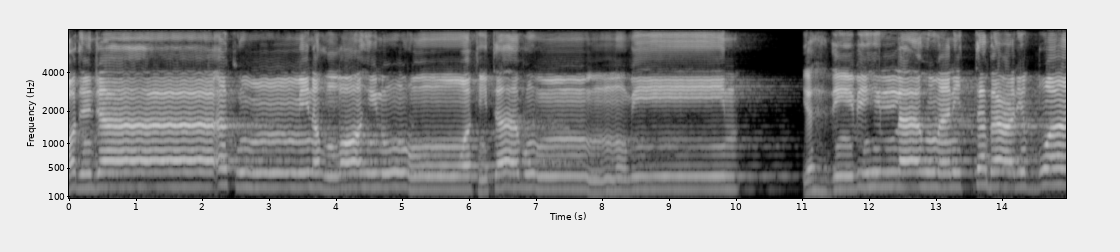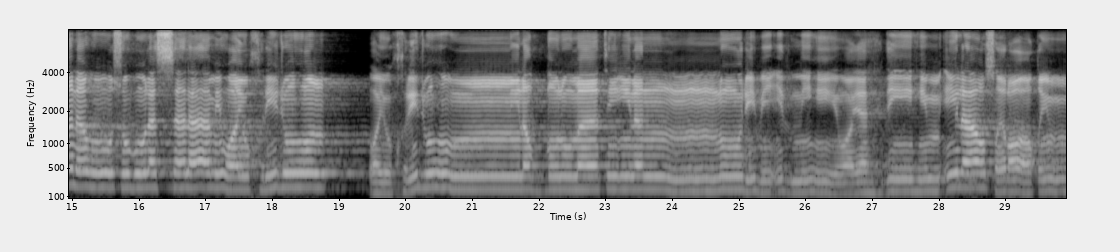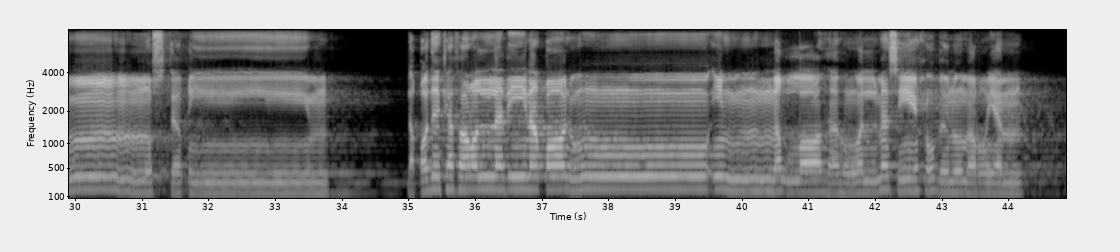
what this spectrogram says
قد جاءكم من الله نور وكتاب مبين يهدي به الله من اتبع رضوانه سبل السلام ويخرجهم ويخرجهم من الظلمات إلى النور بإذنه ويهديهم إلى صراط مستقيم. لقد كفر الذين قالوا إن الله هو المسيح ابن مريم.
